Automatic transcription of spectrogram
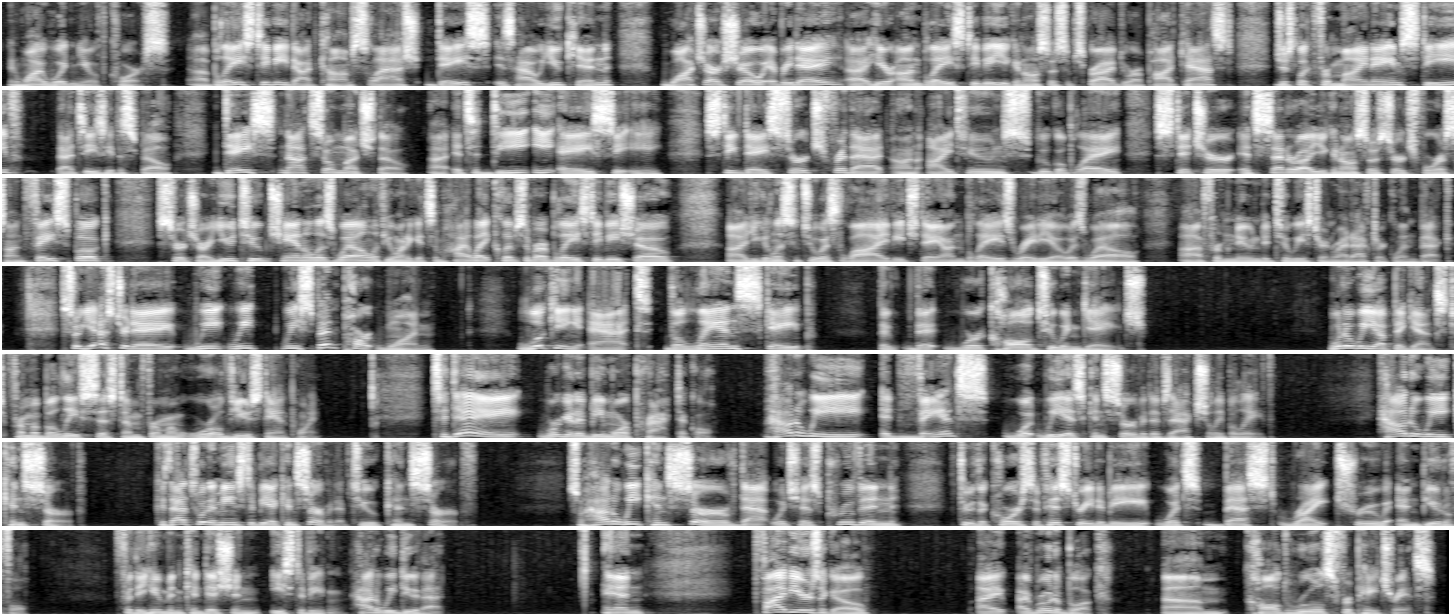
and why wouldn't you, of course? Uh, BlazeTV.com slash Deace is how you can watch our show every day uh, here on Blaze TV. You can also subscribe to our podcast. Just look for my name, Steve, that's easy to spell. Deace, not so much though. Uh, it's a D E A C E. Steve Deace. Search for that on iTunes, Google Play, Stitcher, etc. You can also search for us on Facebook. Search our YouTube channel as well if you want to get some highlight clips of our Blaze TV show. Uh, you can listen to us live each day on Blaze Radio as well, uh, from noon to two Eastern, right after Glenn Beck. So yesterday we we we spent part one looking at the landscape that, that we're called to engage. What are we up against from a belief system, from a worldview standpoint? Today, we're going to be more practical. How do we advance what we as conservatives actually believe? How do we conserve? Because that's what it means to be a conservative, to conserve. So, how do we conserve that which has proven through the course of history to be what's best, right, true, and beautiful for the human condition east of Eden? How do we do that? And five years ago, I, I wrote a book um, called Rules for Patriots,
